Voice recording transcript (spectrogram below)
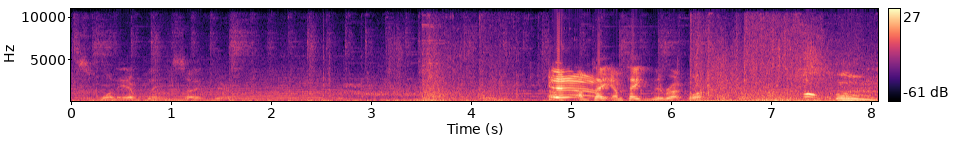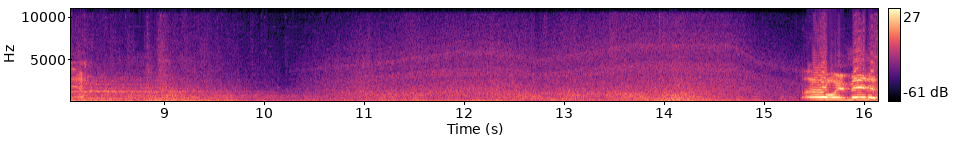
There's one airplane inside there. I'm, I'm, ta I'm taking the right one. Oh. Ooh. Oh, we made it!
